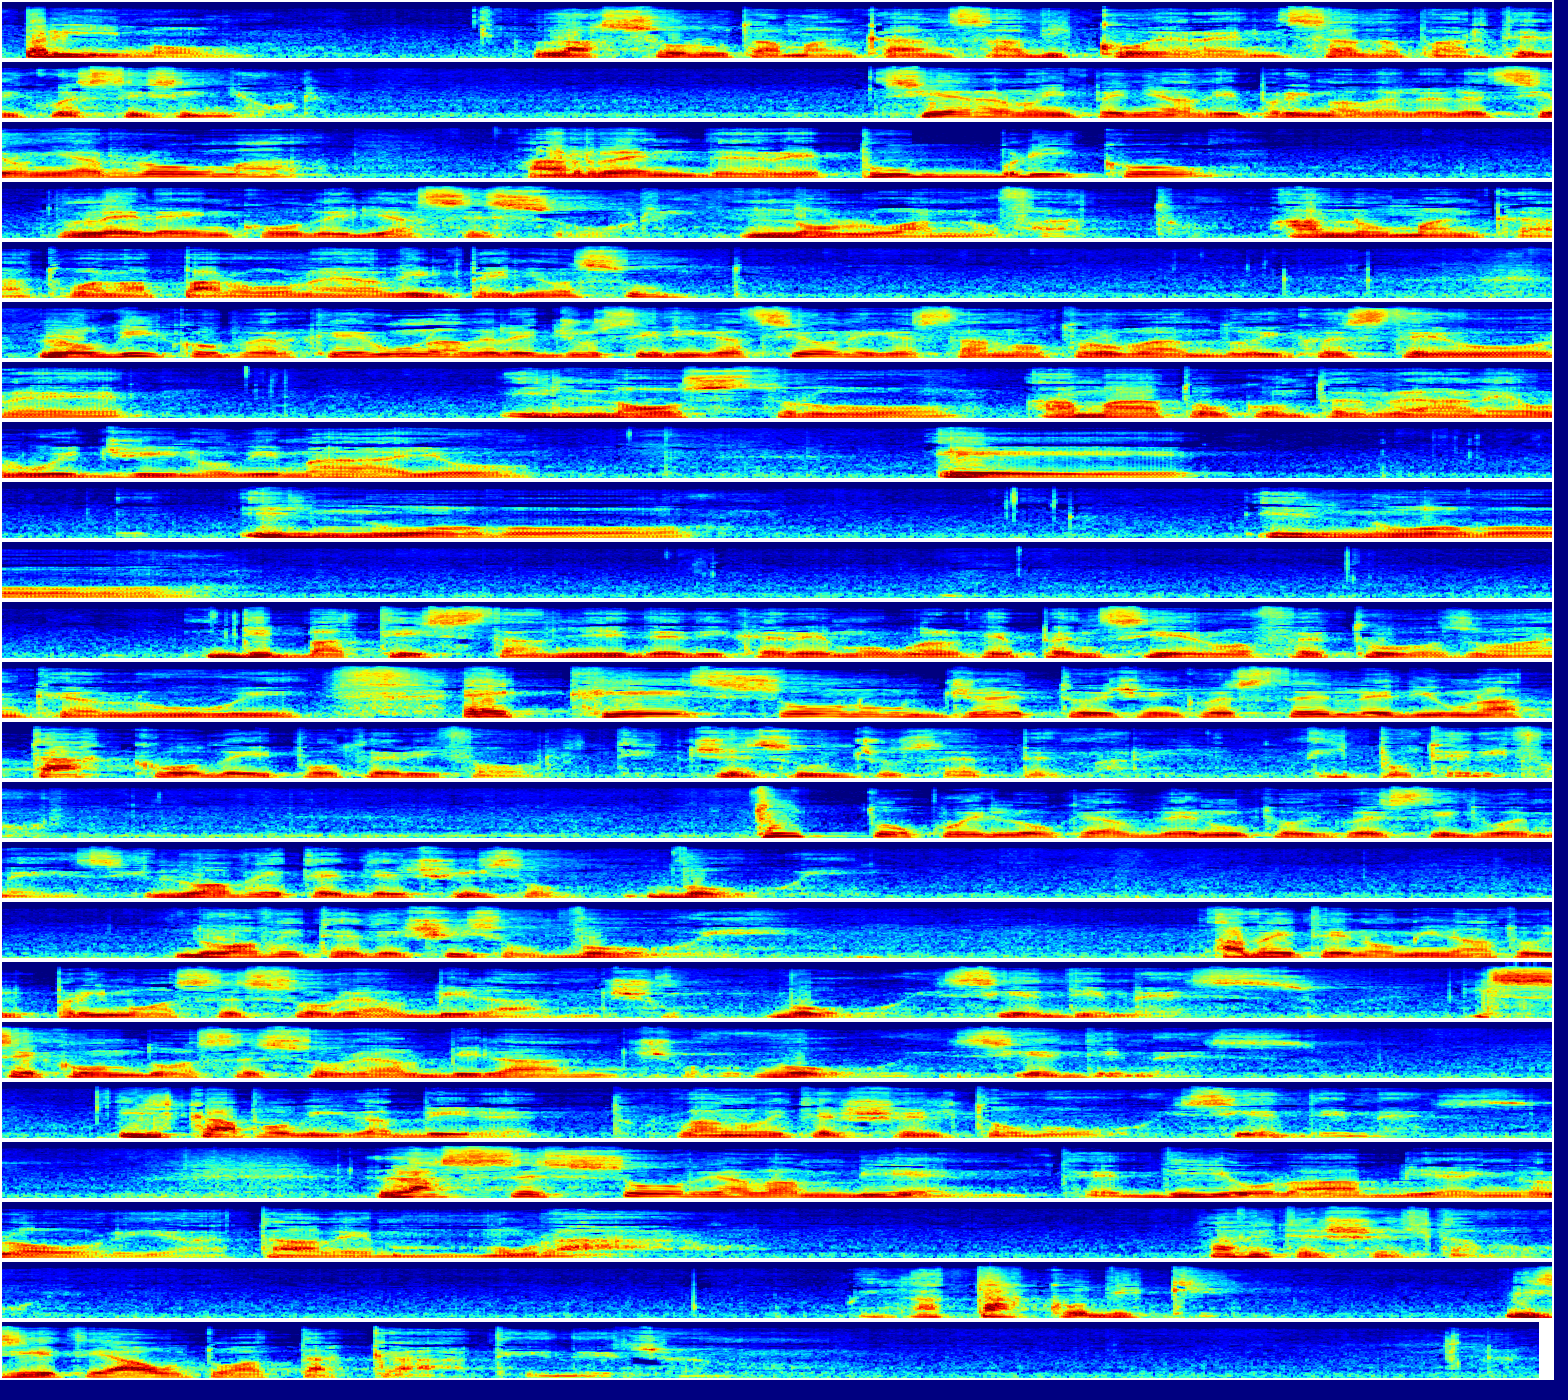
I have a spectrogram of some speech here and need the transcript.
Primo, l'assoluta mancanza di coerenza da parte di questi signori. si erano impegnati prima delle elezioni a Roma a rendere pubblico l'elenco degli assessori, non lo hanno fatto, hanno mancato alla parola e all'impegno assunto. Lo dico perché una delle giustificazioni che stanno trovando in queste ore il nostro amato conterraneo Luigino Di Maio e il nuovo, il nuovo Di Battista, gli dedicheremo qualche pensiero affettuoso anche a lui, è che sono oggetto i 5 Stelle di un attacco dei poteri forti, Gesù, Giuseppe e Maria, i poteri forti. Tutto quello che è avvenuto in questi due mesi lo avete deciso voi. Lo avete deciso voi. Avete nominato il primo assessore al bilancio, voi si è dimesso. Il secondo assessore al bilancio, voi si è dimesso il capo di gabinetto, l'avete scelto voi, si è dimesso. L'assessore all'ambiente, Dio la abbia in gloria, tale Muraro, l'avete scelta voi. Quindi attacco di chi? Vi siete autoattaccati, diciamo.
